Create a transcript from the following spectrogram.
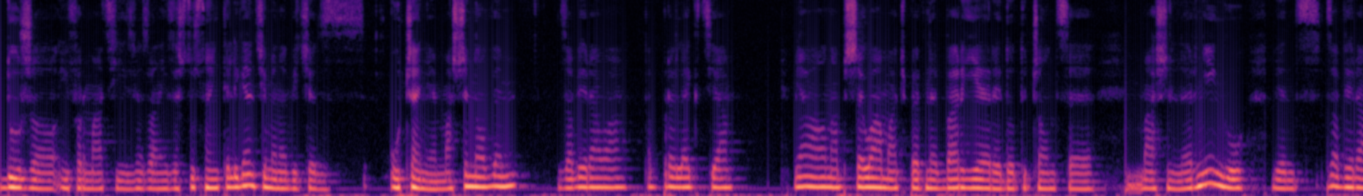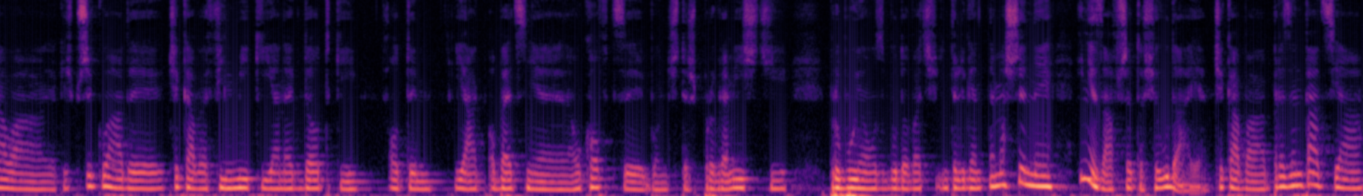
dużo informacji związanych ze sztuczną inteligencją, mianowicie z uczeniem maszynowym zawierała ta prelekcja. Miała ona przełamać pewne bariery dotyczące machine learningu, więc zawierała jakieś przykłady, ciekawe filmiki, anegdotki o tym, jak obecnie naukowcy bądź też programiści próbują zbudować inteligentne maszyny i nie zawsze to się udaje. Ciekawa prezentacja,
